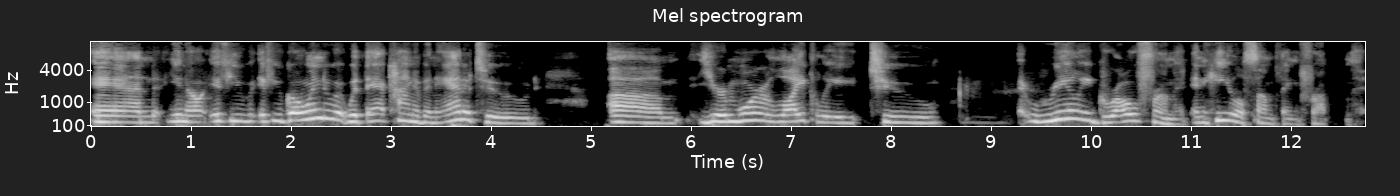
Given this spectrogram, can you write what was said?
and you know if you if you go into it with that kind of an attitude um you're more likely to really grow from it and heal something from it.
